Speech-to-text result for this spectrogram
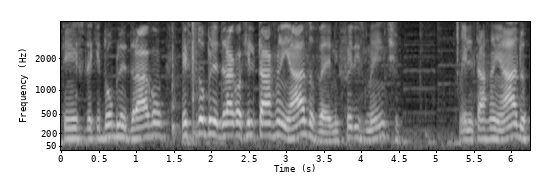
Tem esse daqui, Double Dragon. Esse Double Dragon aqui, ele tá arranhado, velho. Infelizmente. Ele tá arranhado.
